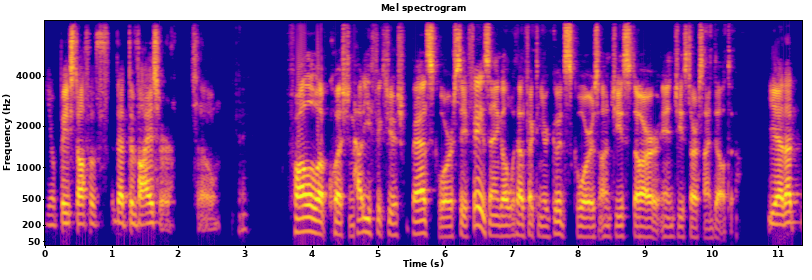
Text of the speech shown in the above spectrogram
you know, based off of that divisor. So, okay. Follow up question How do you fix your bad score, say phase angle, without affecting your good scores on G star and G star sine delta? Yeah, that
